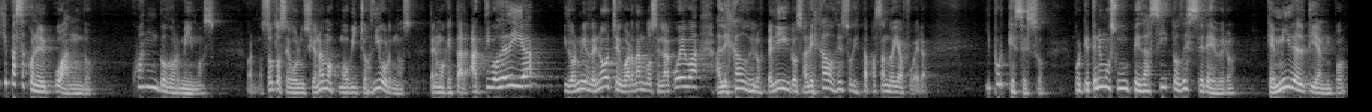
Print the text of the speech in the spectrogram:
¿Y qué pasa con el cuándo? ¿Cuándo dormimos? Nosotros evolucionamos como bichos diurnos. Tenemos que estar activos de día y dormir de noche, guardarnos en la cueva, alejados de los peligros, alejados de eso que está pasando ahí afuera. ¿Y por qué es eso? Porque tenemos un pedacito de cerebro que mide el tiempo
